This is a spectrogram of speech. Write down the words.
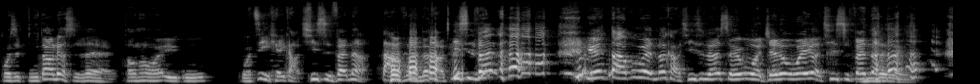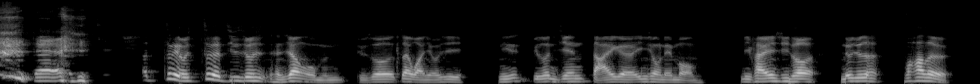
或是不到六十分的人，通通会预估我自己可以考七十分的。大部分人都考七十分，因为大部分人都考七十分，所以我觉得我也有七十分的。对。啊，这个游这个其实就是很像我们，比如说在玩游戏，你比如说你今天打一个英雄联盟，你排进去之后，你就觉得妈的。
